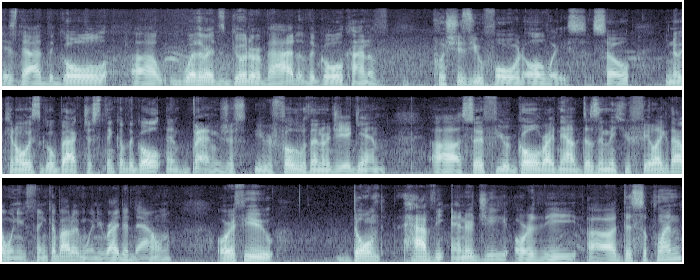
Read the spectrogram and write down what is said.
is that the goal, uh, whether it's good or bad, the goal kind of pushes you forward always. So you know you can always go back, just think of the goal, and bam, you're just you're filled with energy again. Uh, so if your goal right now doesn't make you feel like that when you think about it, when you write it down, or if you don't have the energy or the uh, discipline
